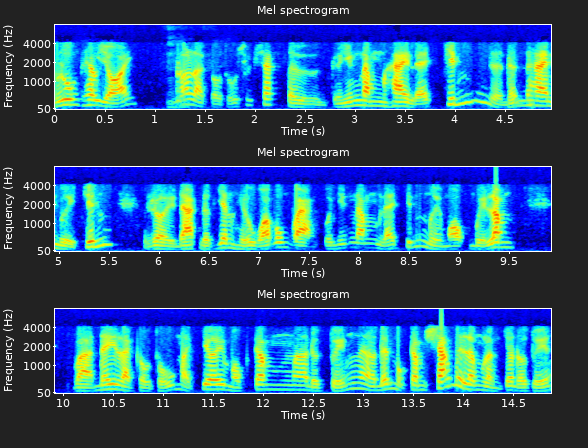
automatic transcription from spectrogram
luôn theo dõi đó là cầu thủ xuất sắc từ, từ những năm 2009 rồi đến 2019 rồi đạt được danh hiệu quả bóng vàng của những năm 09, 11, 15 và đây là cầu thủ mà chơi 100 à, được tuyển à, đến 165 lần cho đội tuyển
